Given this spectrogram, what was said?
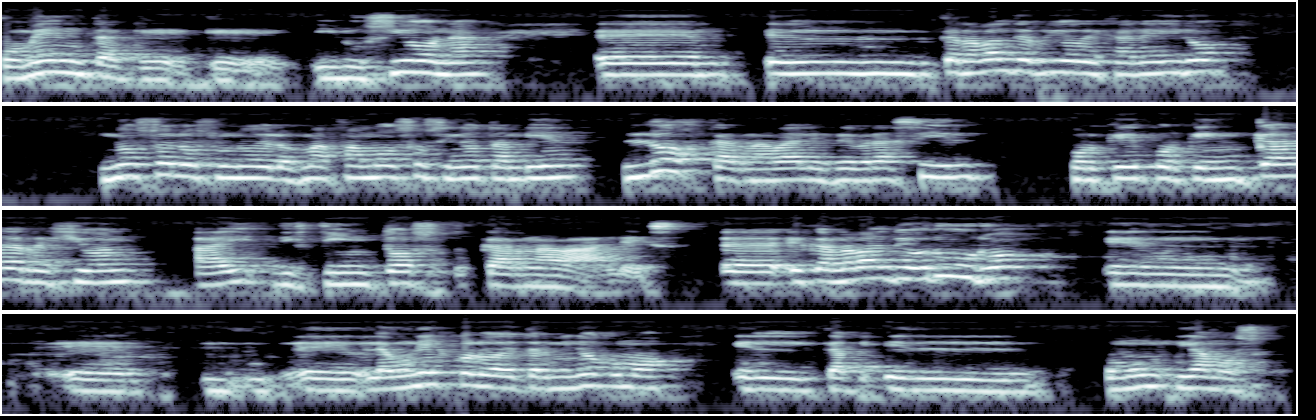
fomenta, que, ilusiona. Eh, el carnaval de Río de Janeiro no solo es uno de los más famosos, sino también los carnavales de Brasil ¿Por qué? Porque en cada región hay distintos carnavales. Eh, el carnaval de Oruro, eh, eh, la UNESCO lo determinó como el, un, digamos,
